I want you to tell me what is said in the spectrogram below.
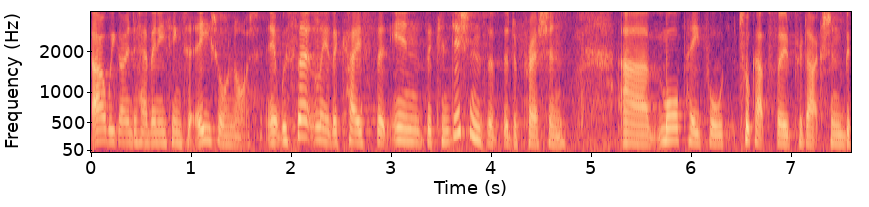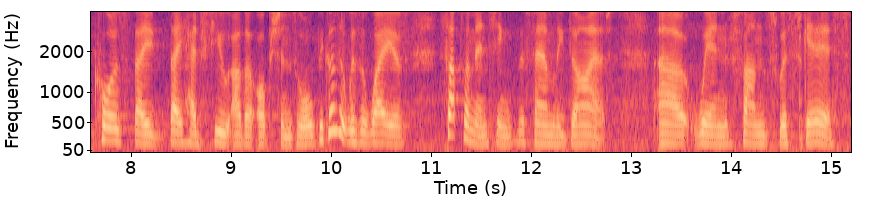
are we going to have anything to eat or not? It was certainly the case that in the conditions of the Depression, uh, more people took up food production because they, they had few other options or because it was a way of supplementing the family diet uh, when funds were scarce.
